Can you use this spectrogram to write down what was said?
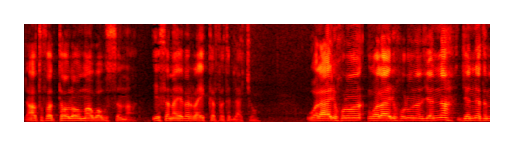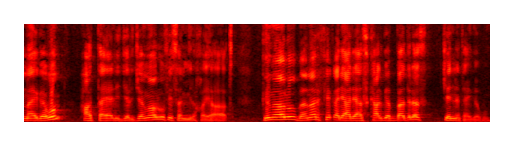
ላቱፈተሁ ለሁም አቧቡ ሰማ የሰማይ በር አይከፈትላቸውም። ወላ የድኹሉነ ልጀና ጀነትም አይገቡም። ሀታ የልጀል ጀመሉ ፊ ሰሚል ኸያጥ ግመሉ በመርፌ ቀዳዳ እስካልገባ ድረስ ጀነት አይገቡም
